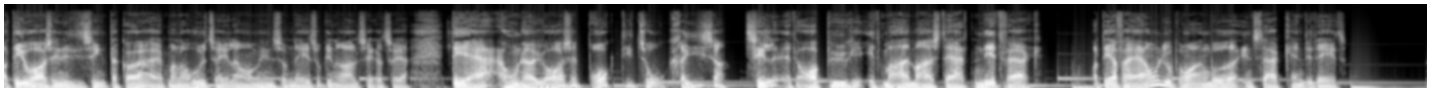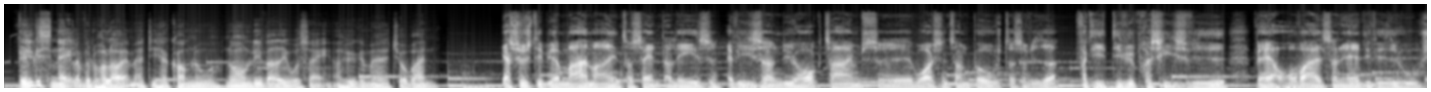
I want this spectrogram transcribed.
Og det er jo også en af de ting, der gør, at man overhovedet taler om hende som NATO-generalsekretær. Det er, at hun har jo også brugt de to kriser til at opbygge et meget, meget stærkt netværk. Og derfor er hun jo på mange måder en stærk kandidat. Hvilke signaler vil du holde øje med de her kommende uger? Nu har hun lige været i USA og hygge med Joe Biden. Jeg synes, det bliver meget, meget interessant at læse aviser, New York Times, øh, Washington Post osv., fordi de vil præcis vide, hvad overvejelserne er i det hvide hus.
